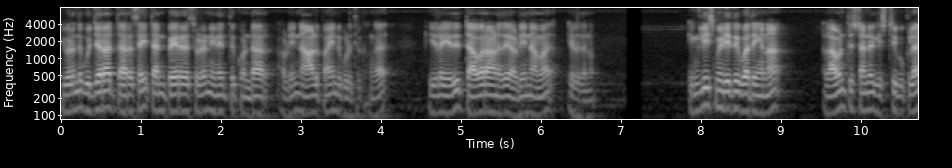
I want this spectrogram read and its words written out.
இவர் வந்து குஜராத் அரசை தன் பேரரசுடன் இணைத்து கொண்டார் அப்படின்னு நாலு பாயிண்ட் கொடுத்துருக்காங்க. இதில் எது தவறானது அப்படின்னு நாம் எழுதணும். இங்கிலீஷ் மீடியத்துக்கு பார்த்தீங்கன்னா லெவன்த்து ஸ்டாண்டர்ட் ஹிஸ்ட்ரி புக்கில்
